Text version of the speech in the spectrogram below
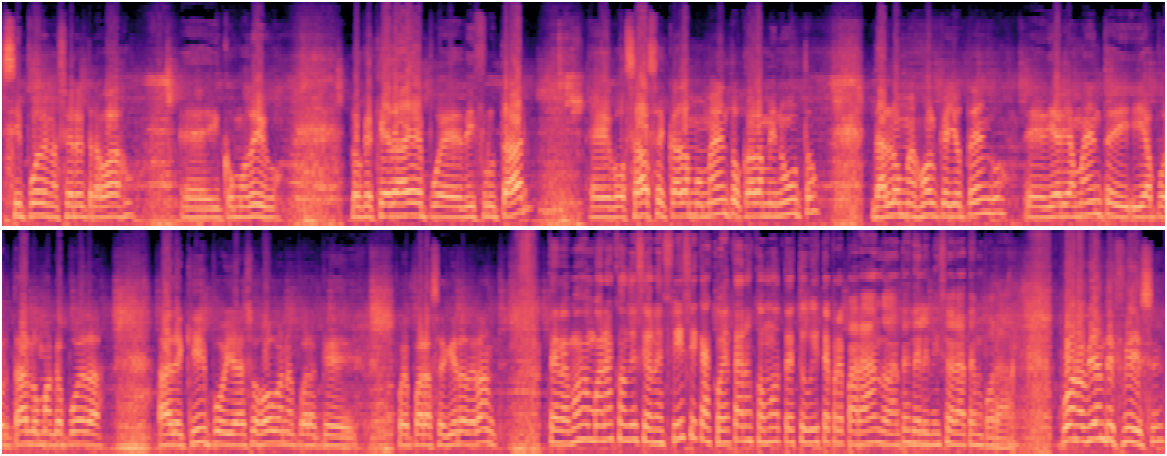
sí pueden hacer el trabajo. Eh, y como digo, lo que queda es pues disfrutar, eh, gozarse cada momento, cada minuto, dar lo mejor que yo tengo diariamente y aportar lo más que pueda al equipo y a esos jóvenes para que pues para seguir adelante. Te vemos en buenas condiciones físicas. Cuéntanos cómo te estuviste preparando antes del inicio de la temporada. Bueno, bien difícil.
